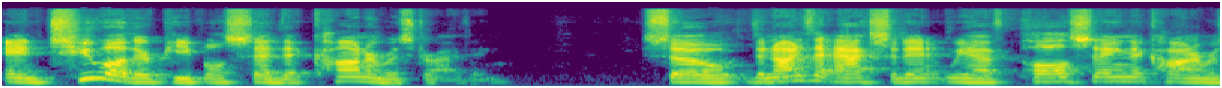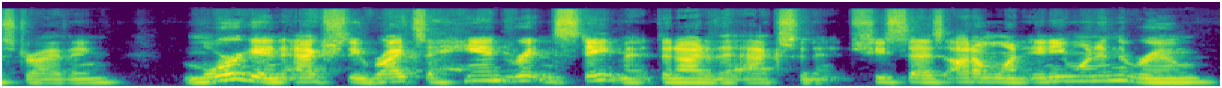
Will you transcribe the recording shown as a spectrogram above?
and two other people said that Connor was driving. So the night of the accident, we have Paul saying that Connor was driving. Morgan actually writes a handwritten statement the night of the accident. She says, I don't want anyone in the room.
